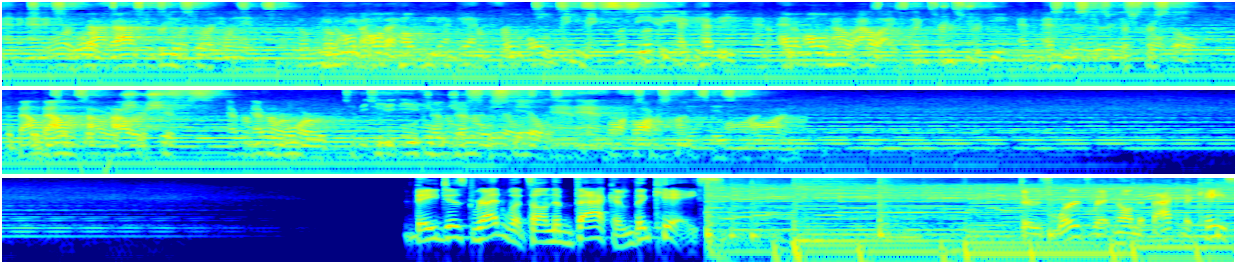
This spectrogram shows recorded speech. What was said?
and explore vast prehistoric lands. He'll need all the help he can get from old teammates. Slippy and Peppy and all new allies. like Prince Tricky and Mysterious Crystal. The balance of power shifts evermore to the evil general scales, and Fox Hunt is on. They just read what's on the back of the case. There's words written on the back of the case.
